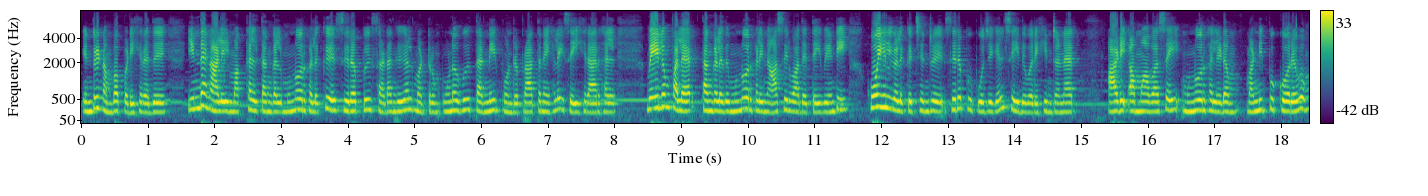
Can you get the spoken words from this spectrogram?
என்று நம்பப்படுகிறது. இந்த நாளில் மக்கள் தங்கள் முன்னோர்களுக்கு சிறப்பு சடங்குகள் மற்றும் உணவு தண்ணீர் போன்ற பிரார்த்தனைகளை செய்கிறார்கள். மேலும் பலர் தங்களது முன்னோர்களின் ஆசிர்வாதத்தை வேண்டி கோயில்களுக்கு சென்று சிறப்பு பூஜைகள் செய்து வருகின்றனர். ஆடி அமாவாசை முன்னோர்களிடம் மன்னிப்பு கோரவும்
